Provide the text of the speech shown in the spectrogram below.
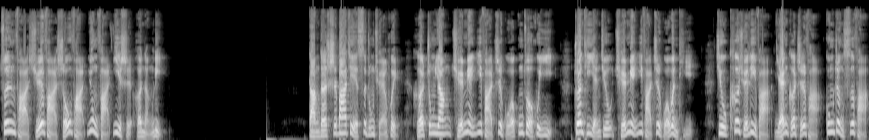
遵法、学法、守法、用法意识和能力。党的十八届四中全会和中央全面依法治国工作会议专题研究全面依法治国问题，就科学立法、严格执法、公正司法、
